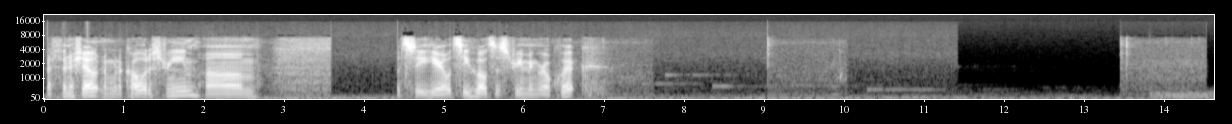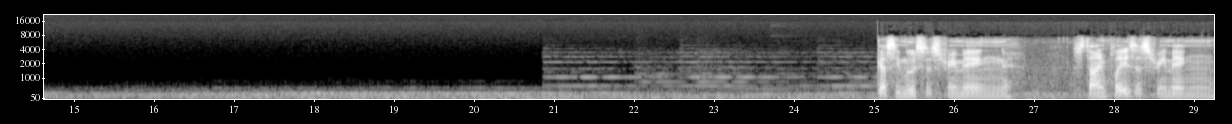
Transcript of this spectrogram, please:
Gonna finish out and I'm gonna call it a stream. Um, let's see here. Let's see who else is streaming real quick. Gussie Moose is streaming. Stein Plays is streaming.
